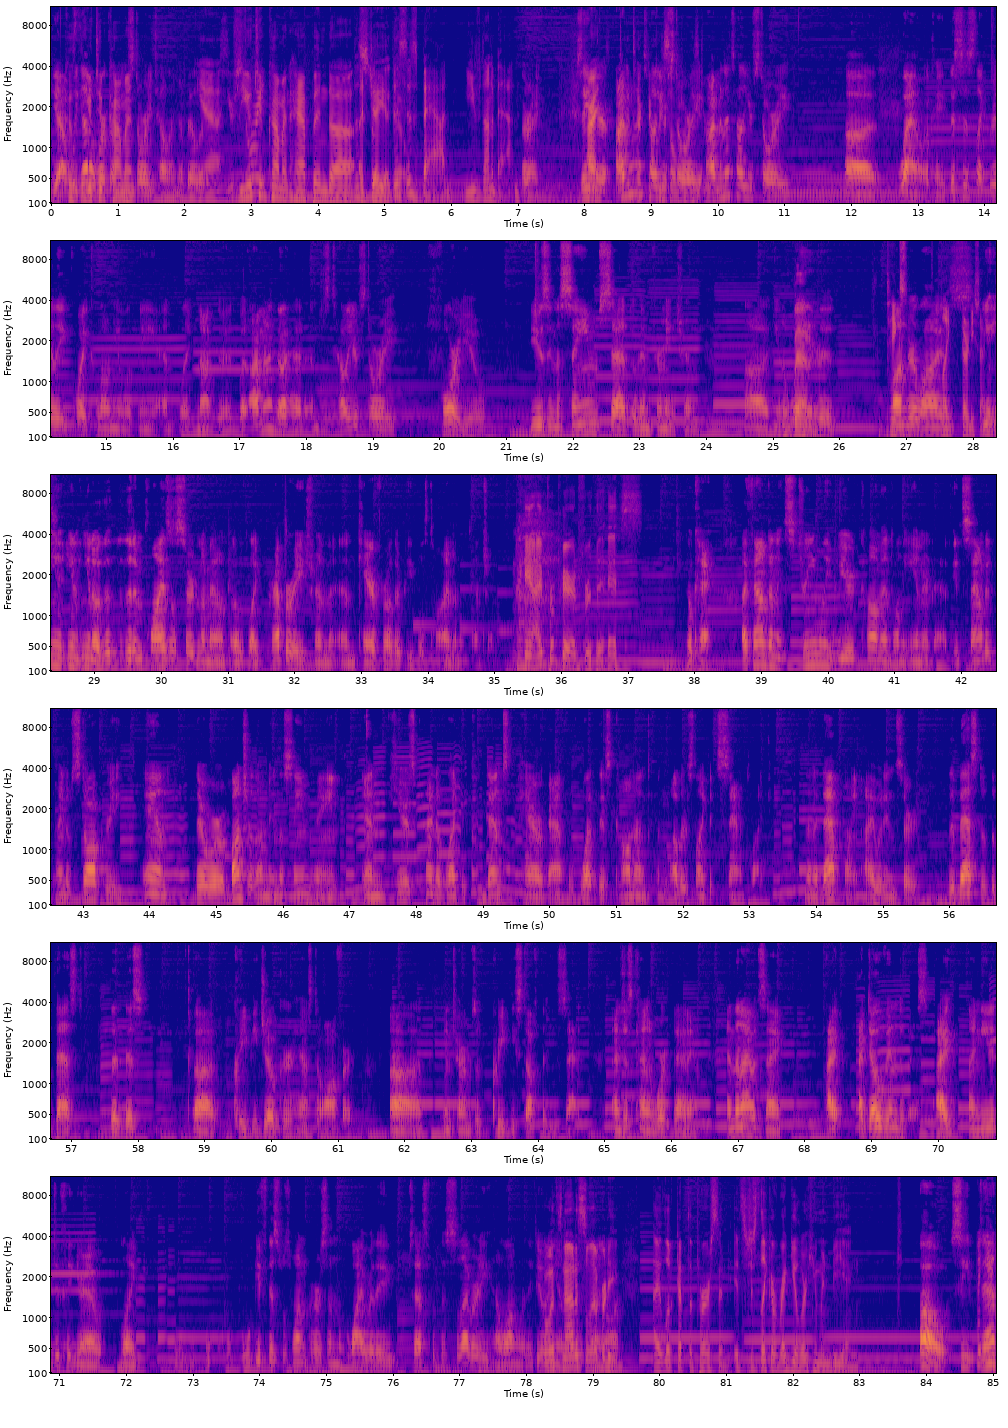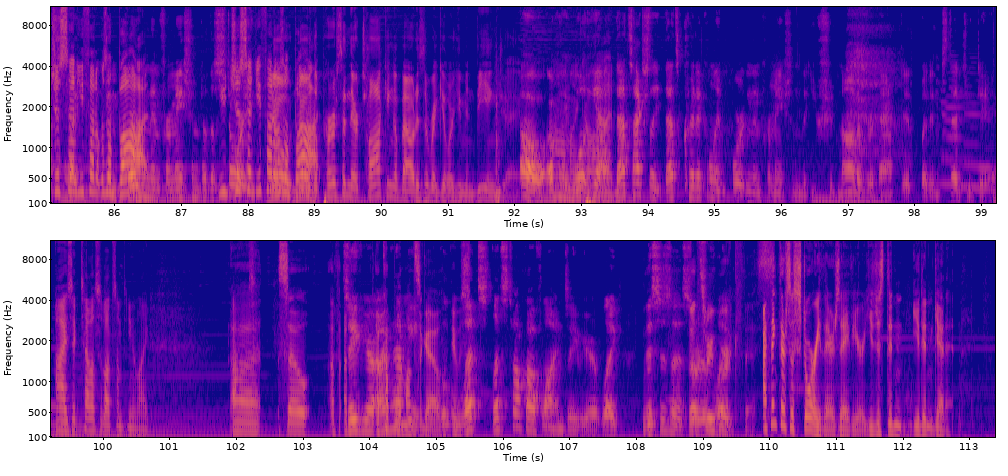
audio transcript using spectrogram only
yeah, 'cause we the gotta YouTube work on your comment- storytelling abilities. your The YouTube comment happened uh, a sto- day ago. This is bad. You've done a bad. All right, Xavier, I I'm gonna tell your story. I'm gonna tell your story. Uh, Wow, okay, this is like really quite colonial of me and like not good, but I'm gonna go ahead and just tell your story for you using the same set of information uh, in a way Better. that Takes underlies like 30 seconds. You, you, you know that, that implies a certain amount of like preparation and care for other people's time and attention. Hey, I prepared for this. Okay. I found an extremely weird comment on the internet. It sounded kind of stalkery, and there were a bunch of them in the same vein. And here's kind of like a condensed paragraph of what this comment and others like it sound like. And then at that point, I would insert the best of the best that this uh, creepy Joker has to offer uh, in terms of creepy stuff that he said, and just kind of work that in. And then I would say, I I dove into this. I I needed to figure out like if this was one person, why were they obsessed with this celebrity? How long were they doing Oh, it? it's What not a celebrity. I looked up the person. It's just like a regular human being. Oh, see, But you just said like, you thought it was a important bot. information to the You story. just said you thought no, it was a bot. no, the person they're talking about is a regular human being, Jay. Oh, Oh okay. my well, yeah, that's actually that's critical, important information that you should not have redacted, but instead you did. Isaac, tell us about something you like. Uh, so a, a- Xavier, a I'm couple of months ago, it was- Let's let's talk offline, Xavier. Like this is a sort Let's of rework like this. I think there's a story there, Xavier. You just didn't you didn't get it.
